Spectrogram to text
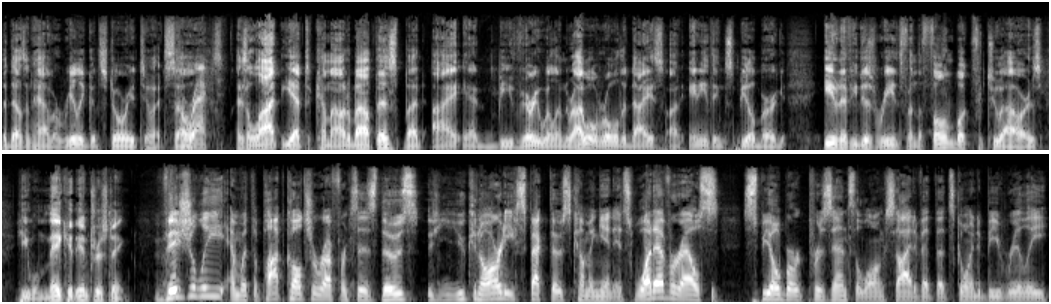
that doesn't have a really good story to it. So Correct. there's a lot yet to come out about this, but I would be very willing to. I will roll the dice on anything Spielberg, even if he just reads from the phone book for two hours. He will make it interesting. visually and with the pop culture references, those you can already expect those coming in. It's whatever else Spielberg presents alongside of it that's going to be really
